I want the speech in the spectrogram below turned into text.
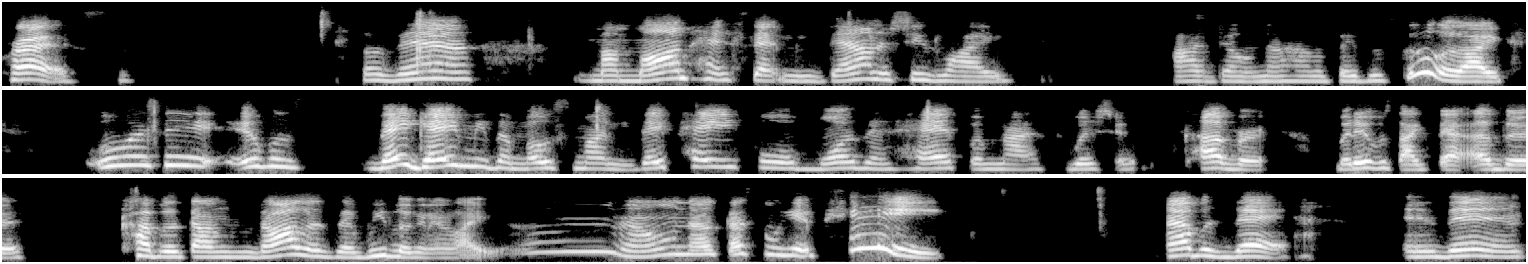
pressed. So then my mom had set me down and she's like, I don't know how to pay for school. Like, what was it? It was they gave me the most money. They paid for more than half of my tuition covered, but it was like that other couple of thousand dollars that we looking at like, mm, I don't know if that's gonna get paid. That was that. And then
